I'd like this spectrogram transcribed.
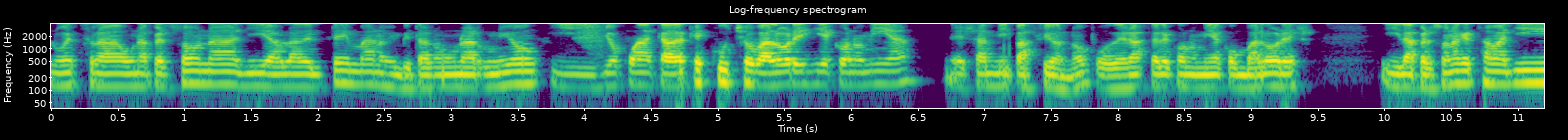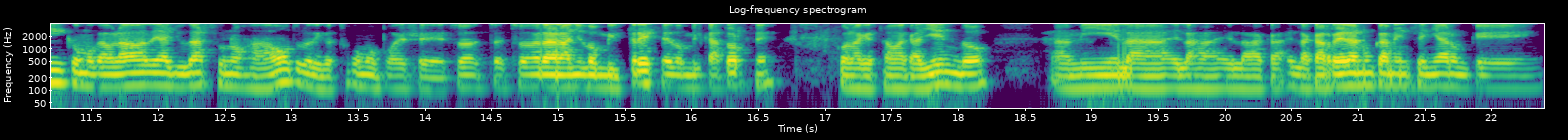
nuestra una persona, allí habla del tema, nos invitaron a una reunión y yo cada vez que escucho valores y economía, esa es mi pasión, ¿no? Poder hacer economía con valores y la persona que estaba allí como que hablaba de ayudarse unos a otros, digo, ¿esto cómo puede ser? Esto, era el año 2013, 2014, con la que estaba cayendo. A mí en la, en la, en la, carrera nunca me enseñaron que,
